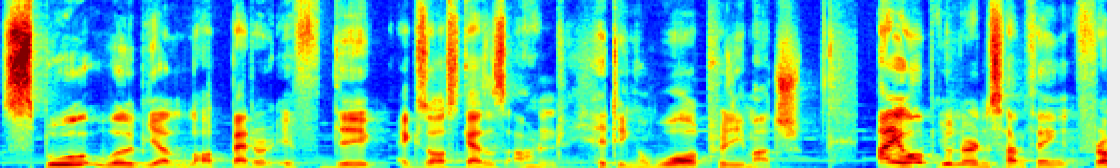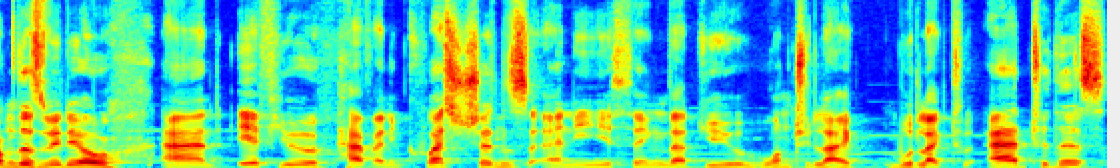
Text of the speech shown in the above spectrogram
spool will be a lot better if the exhaust gases aren't hitting a wall pretty much. I hope you learned something from this video and if you have any questions, anything that you want to like would like to add to this,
